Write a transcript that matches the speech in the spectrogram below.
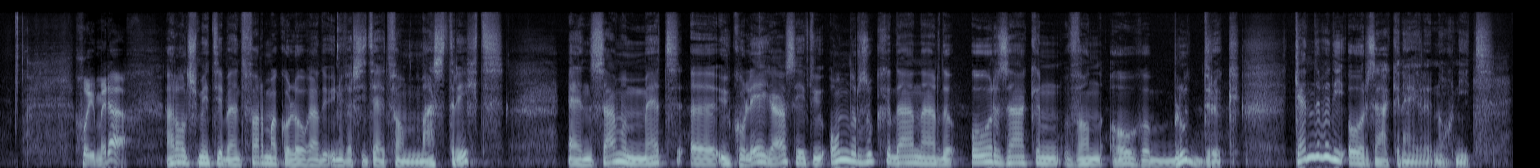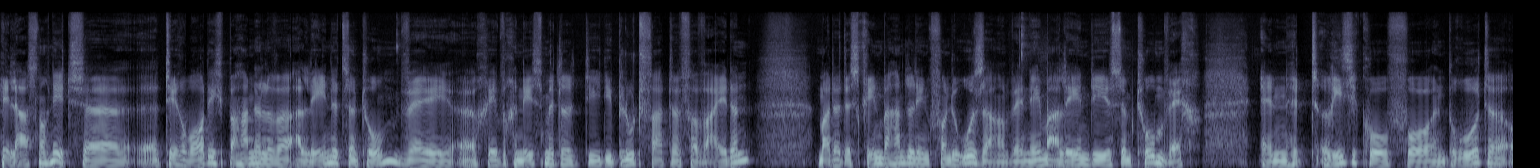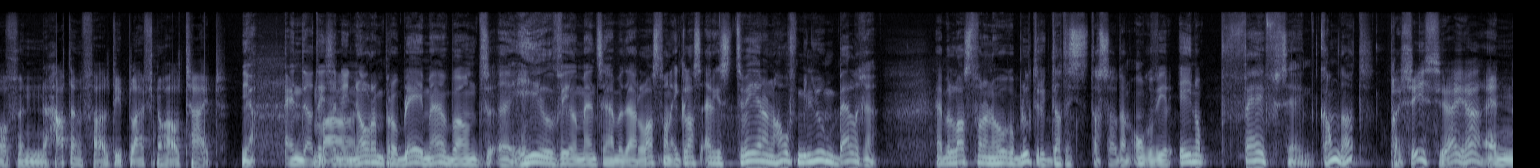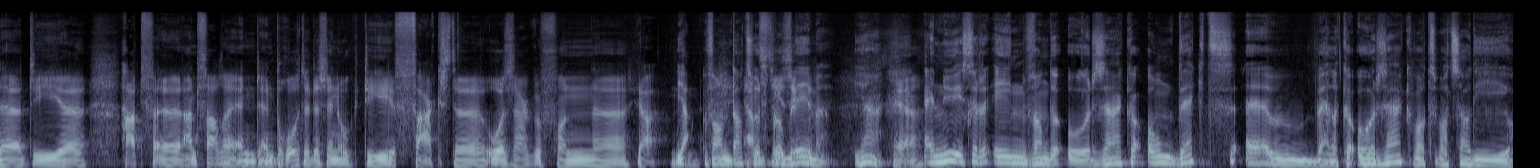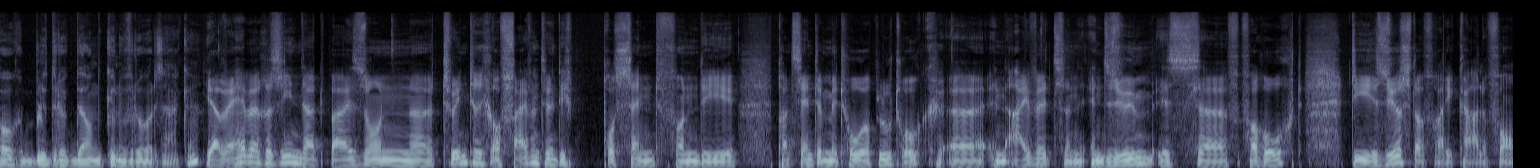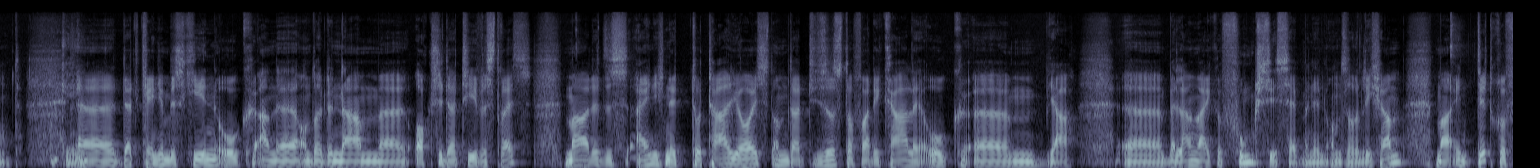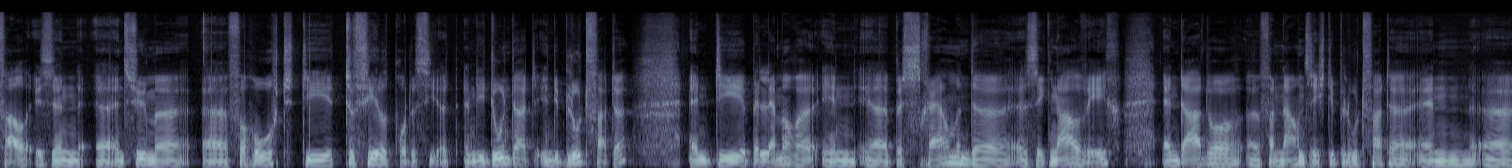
Goedemiddag. Harald Schmid, je bent farmacoloog aan de Universiteit van Maastricht. En samen met eh, uw collega's heeft u onderzoek gedaan naar de oorzaken van hoge bloeddruk. Kenden we die oorzaken eigenlijk nog niet? Helaas nog niet. Uh, tegenwoordig behandelen we alleen het symptoom. Wij uh, geven geneesmiddelen die die bloedvaten verwijden. Maar dat is geen behandeling van de oorzaken. Wij nemen alleen die symptoom weg. En het risico voor een beroerte of een hartaanval die blijft nog altijd. Ja, en dat is een enorm probleem, hè? want eh, heel veel mensen hebben daar last van. Ik las ergens 2,5 miljoen Belgen hebben last van een hoge bloeddruk. Dat, is, dat zou dan ongeveer 1 op 5 zijn. Kan dat? Precies, ja, ja. En uh, die uh, hartaanvallen en, en beroerte, dat zijn ook die vaakste oorzaken van, uh, ja, Ja, van dat soort problemen. ziekte. Ja. Ja. En nu is er een van de oorzaken ontdekt. Eh, welke oorzaak? Wat, wat zou die hoge bloeddruk dan kunnen veroorzaken? Ja, we hebben gezien dat bij zo'n eh, 20 of 25 procent van die patiënten met hoge bloeddruk eh, een eiwit, een enzym is eh, verhoogd die zuurstofradicalen vormt. Eh, dat ken je misschien ook aan de, onder de naam eh, oxidatieve stress, maar dat is eigenlijk niet totaal juist, omdat die zuurstofradicalen ook ehm, ja, eh, belangrijke functies hebben in ons lichaam. Maar in dit geval is een uh, enzym uh, verhoogd die te veel produceert. En die doen dat in die bloedvatten en die belemmeren een uh, beschermende signaalweg. En daardoor uh, vernauwen zich die bloedvatten en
